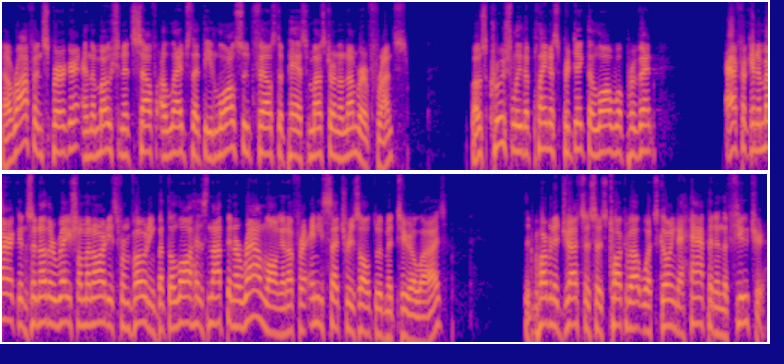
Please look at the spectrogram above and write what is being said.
Now, Raffensperger and the motion itself allege that the lawsuit fails to pass muster on a number of fronts. Most crucially, the plaintiffs predict the law will prevent African Americans and other racial minorities from voting, but the law has not been around long enough for any such result to materialize. The Department of Justice has talked about what's going to happen in the future.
